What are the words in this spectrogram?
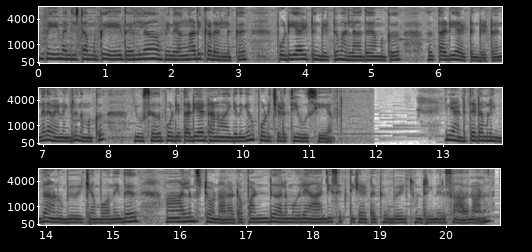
അപ്പോൾ ഈ മഞ്ചിഷ്ട നമുക്ക് ഏത് എല്ലാ പിന്നെ അങ്ങാടിക്കടലിലൊക്കെ പൊടിയായിട്ടും കിട്ടും അല്ലാതെ നമുക്ക് തടിയായിട്ടും കിട്ടും. എങ്ങനെ വേണമെങ്കിലും നമുക്ക് യൂസ് ചെയ്യാം. അത് പൊടി തടിയായിട്ടാണ് വാങ്ങിക്കുന്നതെങ്കിൽ പൊടിച്ചെടുത്ത് യൂസ് ചെയ്യാം. ഇനി അടുത്തായിട്ട് നമ്മൾ ഇതാണ് ഉപയോഗിക്കാൻ പോകുന്നത്. ഇത് ആലം സ്റ്റോൺ ആണ് കേട്ടോ. പണ്ട് കാലം മുതലേ ആന്റിസെപ്റ്റിക് ആയിട്ടൊക്കെ ഉപയോഗിച്ചുകൊണ്ടിരിക്കുന്ന ഒരു സാധനമാണ്.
